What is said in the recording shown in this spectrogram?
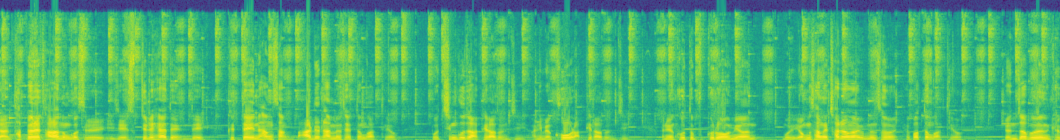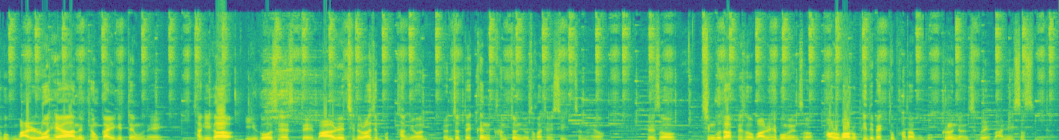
일단 답변을 달아놓은 것을 이제 숙지를 해야 되는데 그때는 항상 말을 하면서 했던 것 같아요. 뭐 친구들 앞이라든지 아니면 거울 앞이라든지 아니면 그것도 부끄러우면 뭐 영상을 촬영하면서 해봤던 것 같아요. 면접은 결국 말로 해야 하는 평가이기 때문에 자기가 이것을 했을 때 말을 제대로 하지 못하면 면접 때 큰 감점 요소가 될 수 있잖아요. 그래서 친구들 앞에서 말을 해보면서 바로바로 피드백도 받아보고 그런 연습을 많이 했었습니다.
